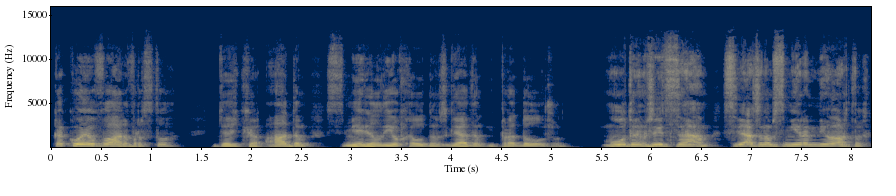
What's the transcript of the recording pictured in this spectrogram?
Какое варварство! Дядька Адам смерил ее холодным взглядом и продолжил. Мудрым жрецам, связанным с миром мертвых,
